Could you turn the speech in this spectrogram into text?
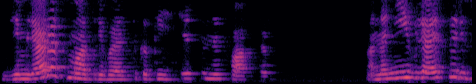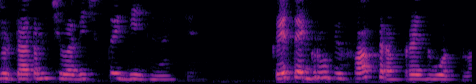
Земля рассматривается как естественный фактор. Она не является результатом человеческой деятельности. Этой группе факторов производства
